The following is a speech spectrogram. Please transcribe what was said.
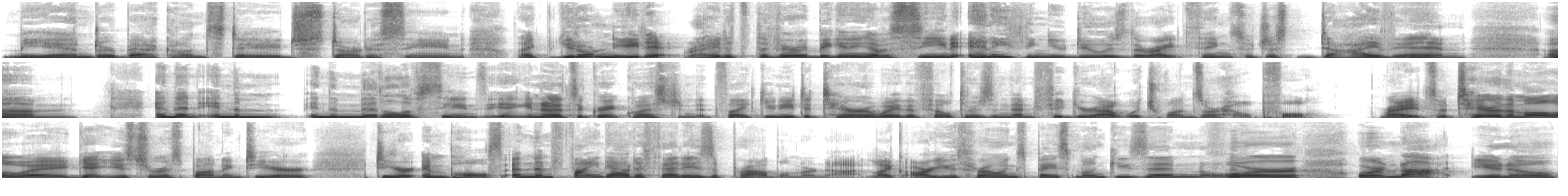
meander back on stage, start a scene. Like you don't need it, right? It's the very beginning of a scene. Anything you do is the right thing, so just dive in. Um and then in the in the middle of scenes, it- you know, it's a great question. It's like you need to tear away the filters and then figure out which ones are helpful. Right. So tear them all away, get used to responding to your to your impulse, and then find out if that is a problem or not. Like, are you throwing space monkeys in or or not? You know?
